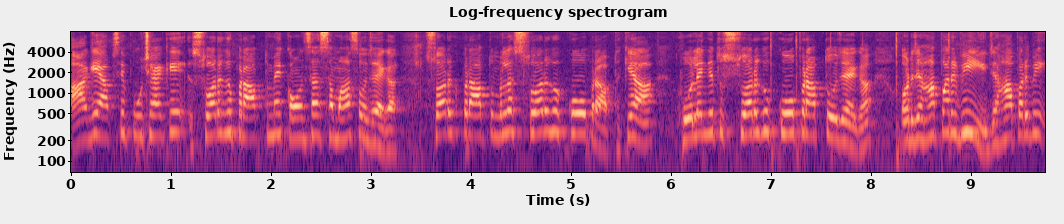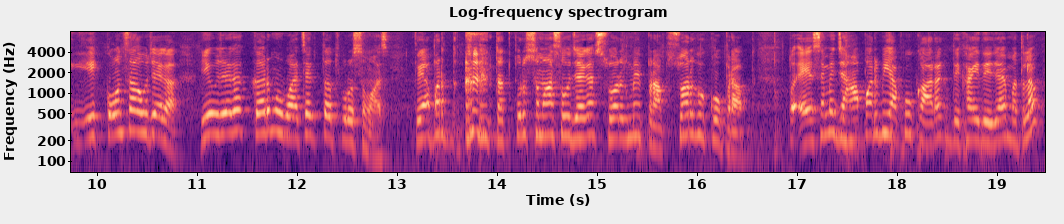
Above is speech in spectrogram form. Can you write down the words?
आगे आपसे पूछा है कि स्वर्ग प्राप्त में कौन सा समास हो जाएगा? स्वर्ग प्राप्त मतलब स्वर्ग को प्राप्त। क्या? खोलेंगे तो स्वर्ग को प्राप्त हो जाएगा। और जहाँ पर भी, जहाँ पर भी एक कौन सा हो जाएगा? ये हो जाएगा कर्मवाचक तत्पुरुष समास। तो यहाँ पर तत्पुरुष समास हो जाएगा, स्वर्ग में प्राप्त, स्वर्ग को प्राप्त। तो ऐसे में जहाँ पर भी आपको कारक दिखाई दे जाए मतलब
